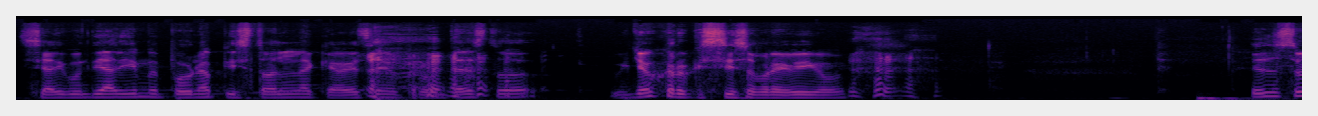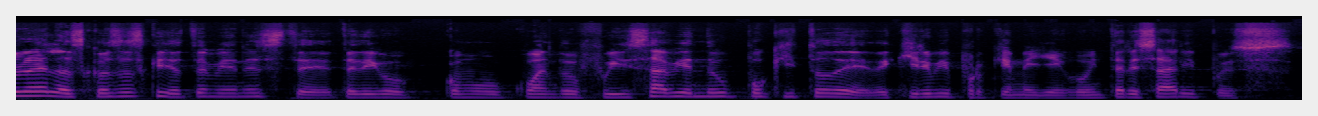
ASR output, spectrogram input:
Si algún día alguien me pone una pistola en la cabeza y me pregunta esto, yo creo que sí sobrevivo. Esa es una de las cosas que yo también, este, te digo, como cuando fui sabiendo un poquito de, de Kirby porque me llegó a interesar y pues,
